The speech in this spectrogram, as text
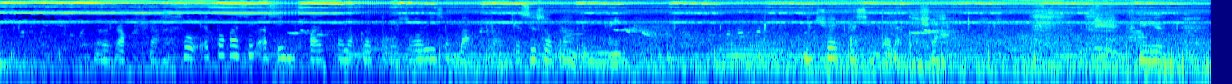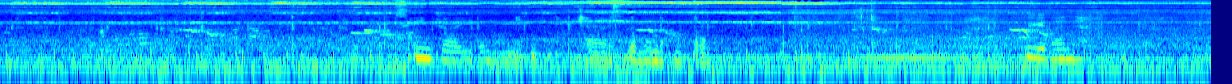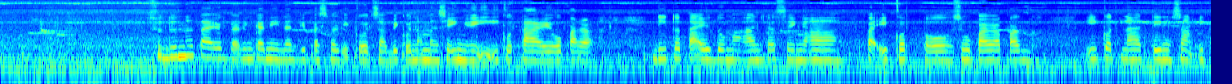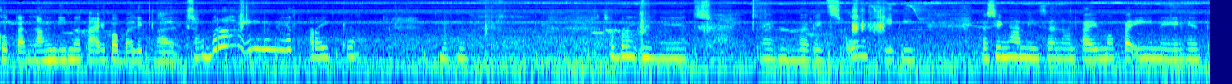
rock siya. So, ito kasi as in park talaga to. Sorry sa background kasi sobrang ingay. Nature kasi talaga siya. Ayun. Enjoy the moment. Just the moment to. Ayan. So, doon na tayo galing kanina, di ba, sa likod. Sabi ko naman sa inyo, iikot tayo para dito tayo dumaan kasi nga paikot to. So, para pag ikot natin, isang ikutan lang, hindi na tayo pabalik-balik. Sobrang init. Aray ko. Sobrang init. So, but it's okay. Kasi nga, minsan lang tayo magpainit.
